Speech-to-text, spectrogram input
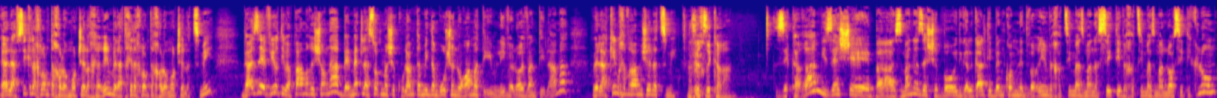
היה להפסיק לחלום את החלומות של אחרים ולהתחיל לחלום את החלומות של עצמי. ואז זה הביא אותי בפעם הראשונה באמת לעשות מה שכולם תמיד אמרו שנורא מתאים לי ולא הבנתי למה, ולהקים חברה משל עצמי. אז איך זה קרה? זה קרה מזה שבזמן הזה שבו התגלגלתי בין כל מיני דברים וחצי מהזמן עשיתי וחצי מהזמן לא עשיתי כלום,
